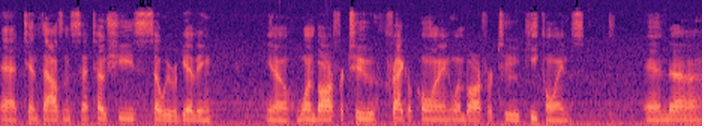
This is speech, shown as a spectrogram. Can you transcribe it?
at 10,000 Satoshis. So we were giving, you know, one bar for two fractal coin, one bar for two key coins. And, uh,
